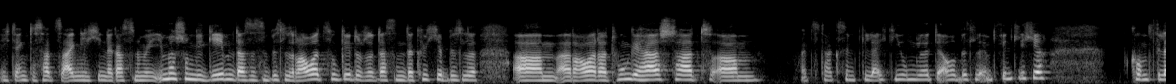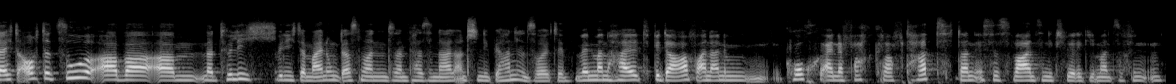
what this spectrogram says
ich denke, das hat es eigentlich in der Gastronomie immer schon gegeben, dass es ein bisschen rauer zugeht oder dass in der Küche ein bisschen ähm, rauerer Ton geherrscht hat. Ähm, heutzutage sind vielleicht die jungen Leute auch ein bisschen empfindlicher. Kommt vielleicht auch dazu, aber ähm, natürlich bin ich der Meinung, dass man sein Personal anständig behandeln sollte. Wenn man halt Bedarf an einem Koch, einer Fachkraft hat, dann ist es wahnsinnig schwierig, jemanden zu finden.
